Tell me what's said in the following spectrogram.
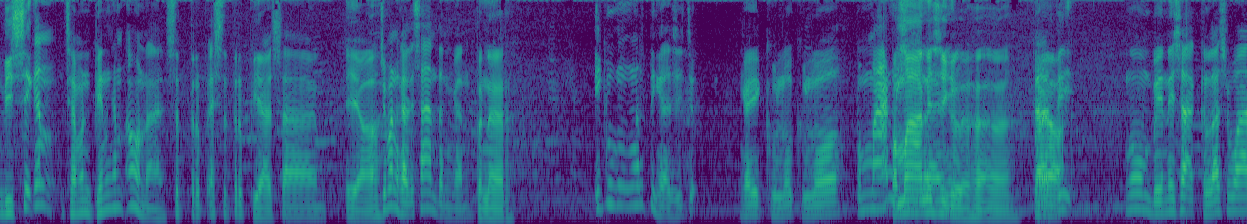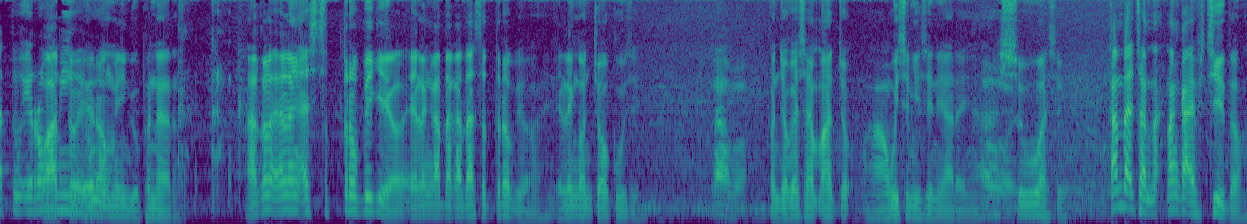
dhisik kan zaman biyen kan ono nah, setrup es setrup biasa. Iya. Cuman gak ada santan kan. Bener. Iku ngerti gak sih, Cuk? Gawe gula-gula pemanis. Pemanis istilahnya. lho, heeh. Dadi ngombene sak gelas watu irong minggu. irong minggu bener. Aku lek eling es setrup iki ya, eling kata-kata setrup ya, eling koncoku sih. Lah apa? Koncoku SMA cuk, awisin di sini arek. Oh. Asu asu. Kan tak jan nang KFC to.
